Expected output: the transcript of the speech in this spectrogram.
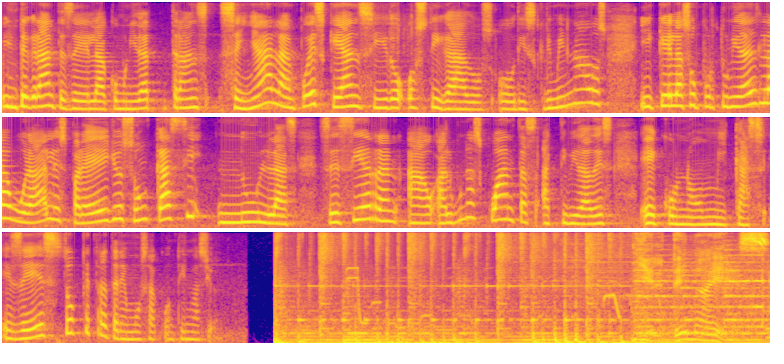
integrantes de la comunidad trans señalan pues que han sido hostigados o discriminados y que las oportunidades laborales para ellos son casi nulas. Se cierran a algunas cuantas actividades económicas. Es de esto que trataremos a continuación. Y el tema es...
